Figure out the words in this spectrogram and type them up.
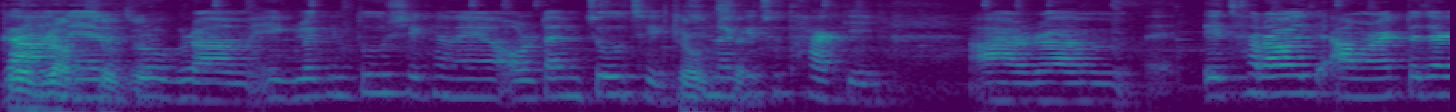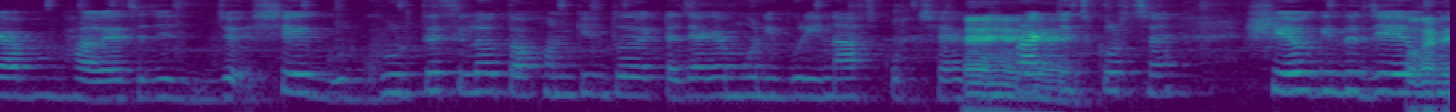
গানের প্রোগ্রাম এগুলো কিন্তু সেখানে অল টাইম চলছে কিছু না কিছু থাকে আর এছাড়াও আমার একটা জায়গা ভালো লেগেছে যে সে ঘুরতেছিল তখন কিন্তু একটা জায়গায় মণিপুরি নাচ করছে হ্যাঁ, হ্যাঁ, প্র্যাকটিস করছে। সেও কিন্তু যে ওখানে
